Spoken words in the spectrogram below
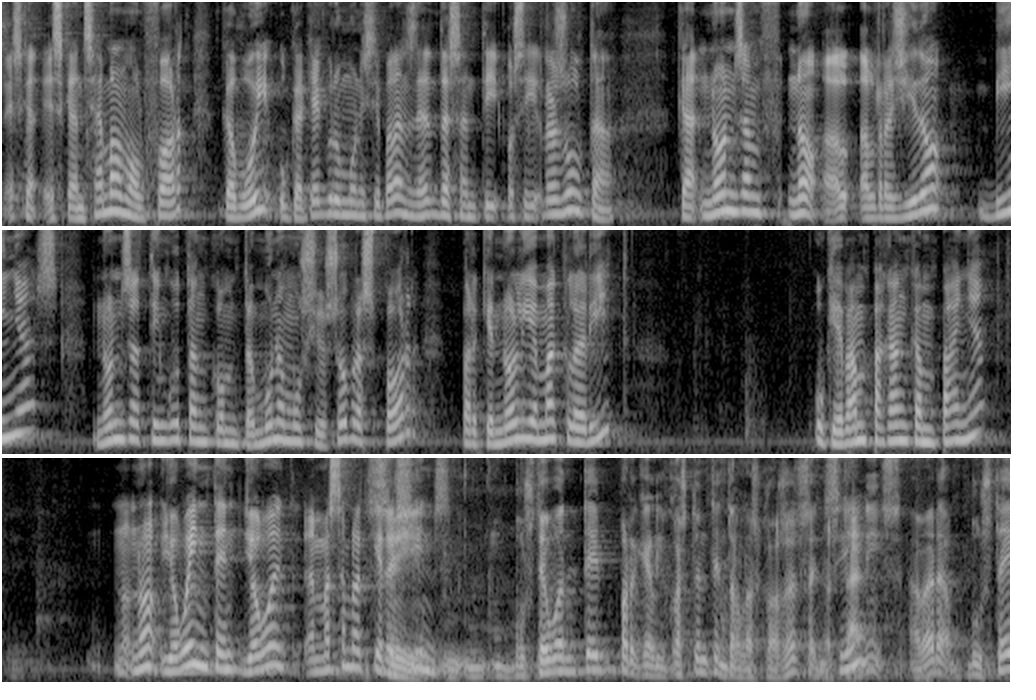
És que, és que em sembla molt fort que avui o que aquest grup municipal ens hem de sentir... O sigui, resulta que no ens han... No, el, el regidor Vinyes no ens ha tingut en compte en una moció sobre esport perquè no li hem aclarit el que vam pagar en campanya. No, no, jo ho he intent... Jo he... M'ha semblat que era sí, així. vostè ho entén perquè li costa entendre les coses, senyor Sí? Stanis. A veure, vostè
